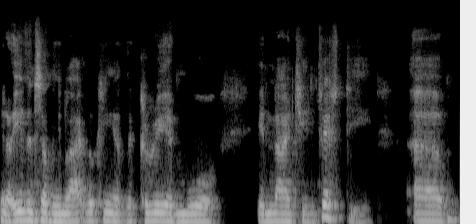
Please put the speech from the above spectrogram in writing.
you know, even something like looking at the Korean War in 1950 um,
